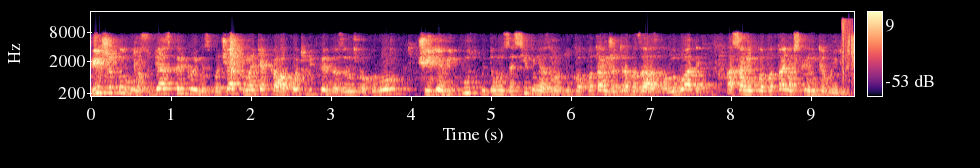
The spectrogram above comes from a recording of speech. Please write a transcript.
Більше того, суддя скрикливий спочатку натякав, а потім відкрито заявив прокурору, що йде в відпустку, тому засідання з розгляду клопотань вже треба зараз планувати, а самі клопотання встигнути вирішити.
